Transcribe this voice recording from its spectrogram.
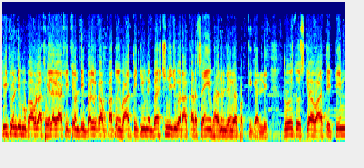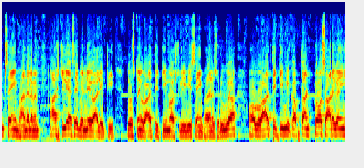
टी मुकाबला खेला गया टी ट्वेंटी वर्ल्ड कप का तो भारतीय टीम ने वेस्ट इंडीज को हराकर सेमीफाइनल में जगह पक्की कर ली दोस्तों उसके बाद भारतीय टीम सेमीफाइनल में ऑस्ट्रेलिया से मिलने वाली थी। दोस्तों, ये भारतीय टीम ऑस्ट्रेलिया भी सेमीफाइनल शुरू हुआ और भारतीय टीम के कप्तान टॉस हार गई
